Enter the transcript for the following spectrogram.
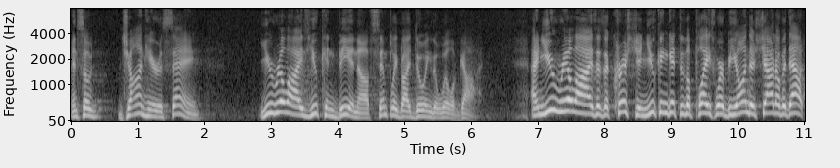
And so, John here is saying, you realize you can be enough simply by doing the will of God and you realize as a Christian, you can get to the place where, beyond a shadow of a doubt,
